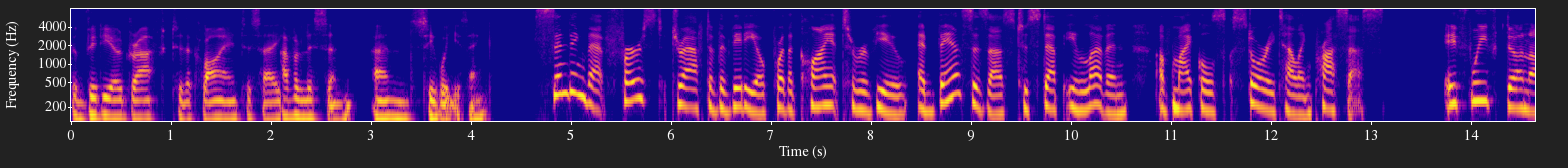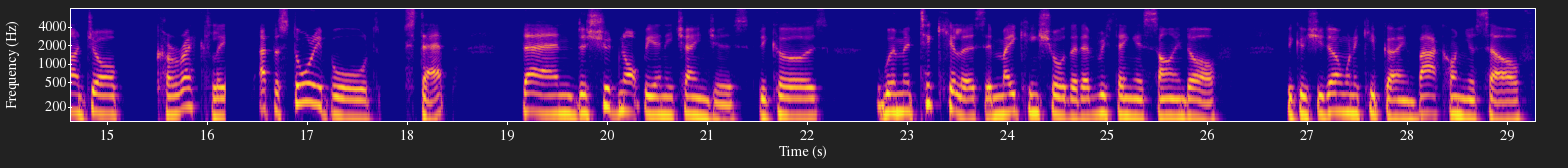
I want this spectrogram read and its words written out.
the video draft to the client to say, have a listen and see what you think. Sending that first draft of the video for the client to review advances us to step 11 of Michael's storytelling process if we've done our job correctly at the storyboard step, then there should not be any changes because we're meticulous in making sure that everything is signed off because you don't want to keep going back on yourself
